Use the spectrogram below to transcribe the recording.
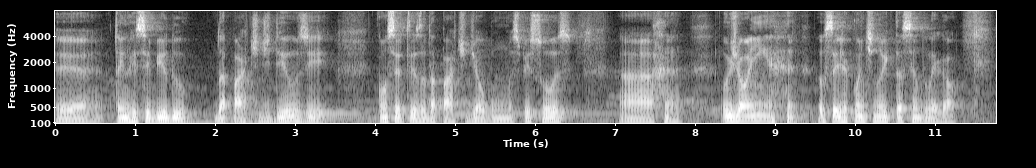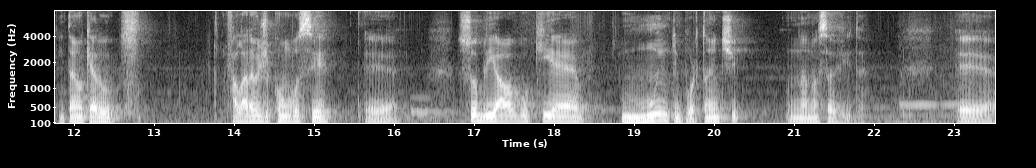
É, tenho recebido da parte de Deus e com certeza da parte de algumas pessoas a, o joinha, ou seja, continue que está sendo legal. Então eu quero falar hoje com você é, sobre algo que é muito importante na nossa vida. É,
